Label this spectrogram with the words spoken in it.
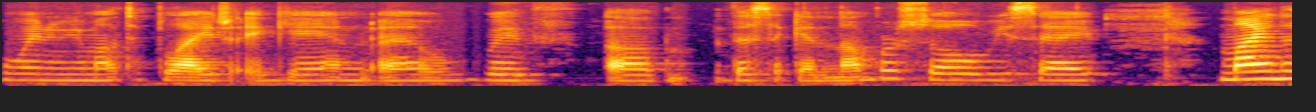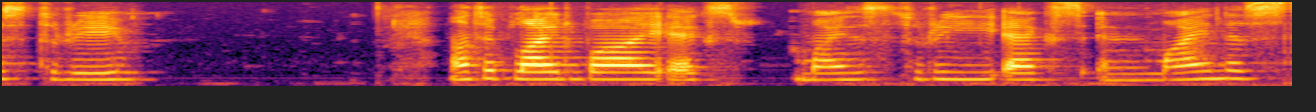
when we multiply it again uh, with um, the second number. So we say minus 3 multiplied by x minus 3x and minus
